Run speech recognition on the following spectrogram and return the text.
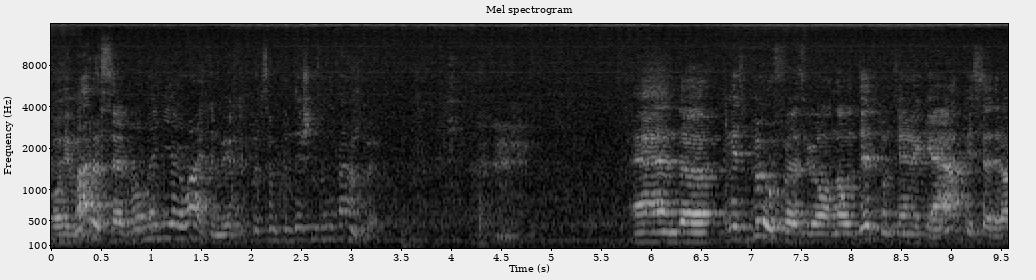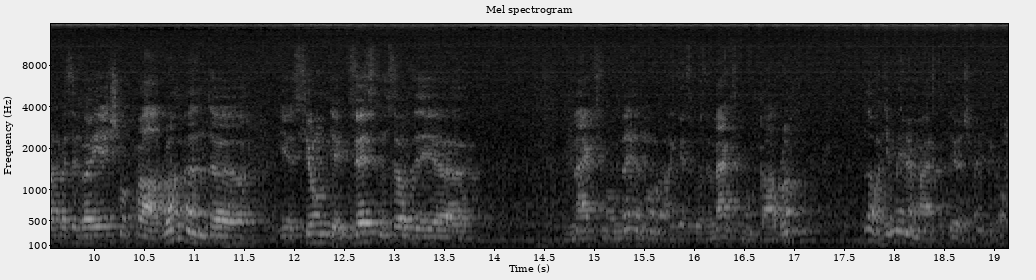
Or he might have said, well, maybe you're right, and we have to put some conditions on the boundary. And uh, his proof, as we all know, did contain a gap. He set it up as a variational problem, and uh, he assumed the existence of the uh, maximum minimum, I guess it was a maximum problem. No, he minimized the Dirichlet integral.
